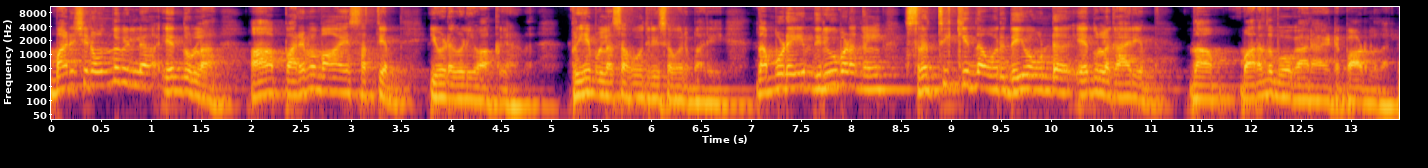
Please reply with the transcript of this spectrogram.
മനുഷ്യനൊന്നുമില്ല എന്നുള്ള ആ പരമമായ സത്യം ഇവിടെ വെളിവാക്കുകയാണ്. പ്രിയമുള്ള സഹോദരി സഹോദരന്മാരെ നമ്മുടെയും നിരൂപണങ്ങൾ ശ്രദ്ധിക്കുന്ന ഒരു ദൈവമുണ്ട് എന്നുള്ള കാര്യം നാം മറന്നു പോകാനായിട്ട് പാടുള്ളതല്ല.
